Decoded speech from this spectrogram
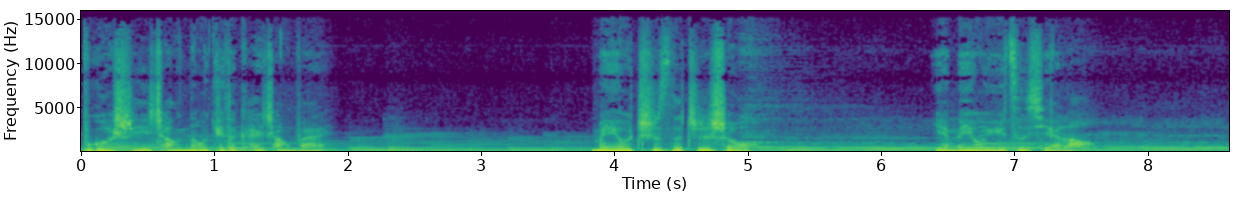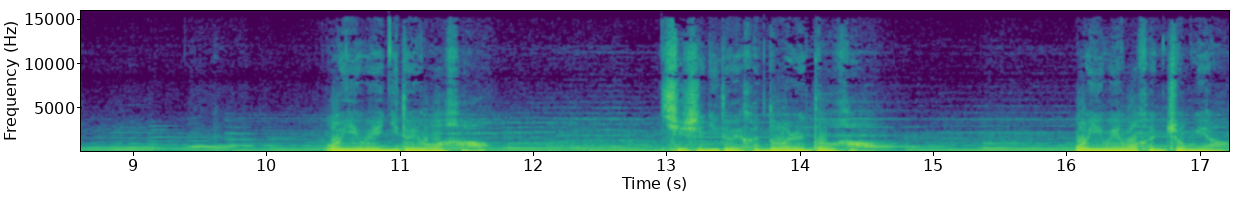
不过是一场闹剧的开场白，没有执子之手，也没有与子偕老。我以为你对我好，其实你对很多人都好。我以为我很重要，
